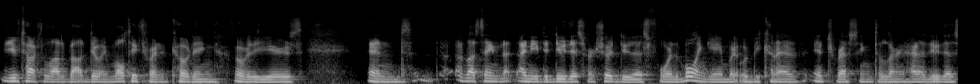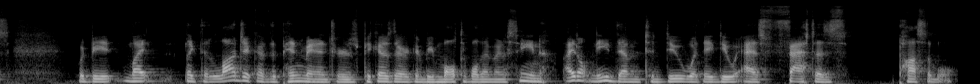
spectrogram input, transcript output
you've talked a lot about doing multi-threaded coding over the years, and I'm not saying that I need to do this or should do this for the bowling game, but it would be kind of interesting to learn how to do this. Would be my like the logic of the pin managers because there are going to be multiple of them in a scene. I don't need them to do what they do as fast as possible.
